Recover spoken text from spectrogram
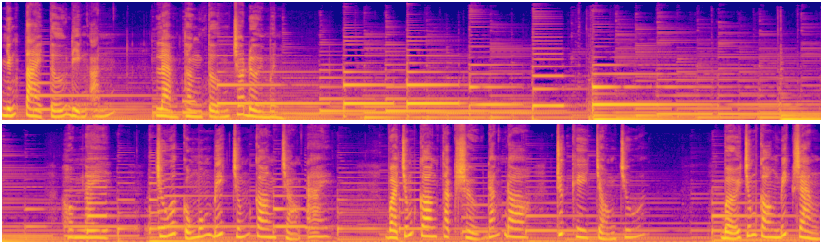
những tài tử điện ảnh làm thần tượng cho đời mình. Cũng muốn biết chúng con chọn ai. Và chúng con thật sự đắn đo trước khi chọn chúa. Bởi chúng con biết rằng,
